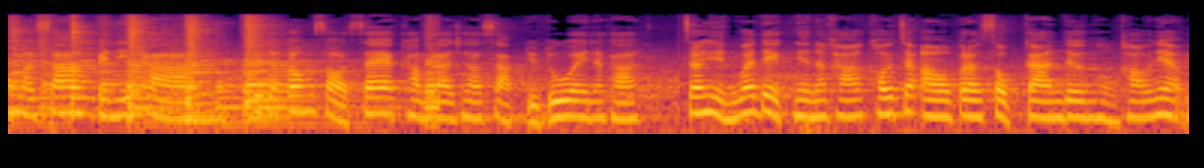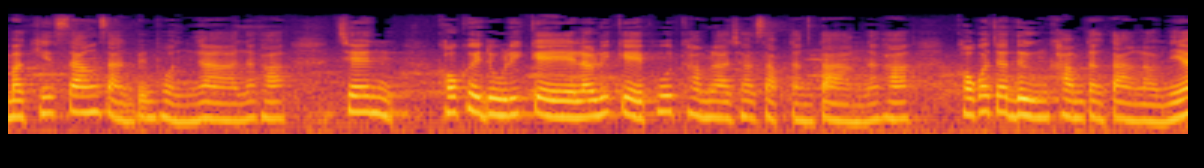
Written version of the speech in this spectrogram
ต้องมาสร้างเป็นนิทานที่จะต้องสอดแทรกคำราชาศัพท์อยู่ด้วยนะคะ จะเห็นว่าเด็กเนี่ยนะคะเขาจะเอาประสบการณ์เดิมของเขาเนี่ยมาคิดสร้างสารรค์เป็นผลงานนะคะ เช่นเขาเคยดูลิเก แล้วลิเกพูดคำราชาศัพท์ต่างๆนะคะเขาก็จะดึงคำต่างๆ เหล่านี้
